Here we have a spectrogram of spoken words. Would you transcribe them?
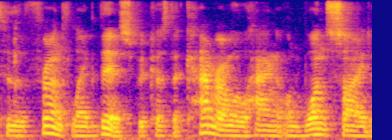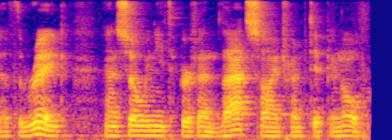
to the front like this because the camera will hang on one side of the rig and so we need to prevent that side from tipping over.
